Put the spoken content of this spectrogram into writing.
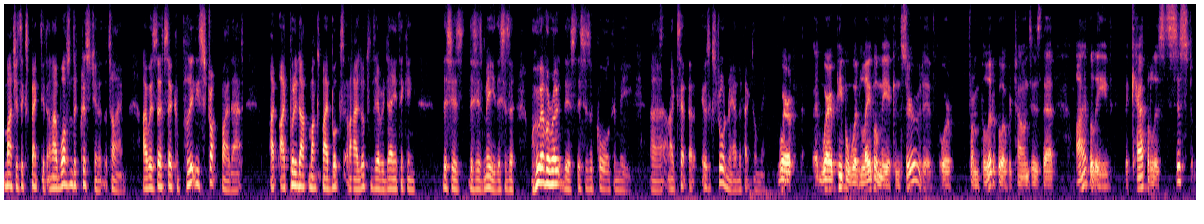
much as expected. And I wasn't a Christian at the time. I was uh, so completely struck by that. I, I put it up amongst my books, and I looked at it every day, thinking, "This is this is me. This is a whoever wrote this. This is a call to me." Uh, I accept that it was extraordinary, had an effect on me. Where where people would label me a conservative or from political overtones is that I believe the capitalist system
